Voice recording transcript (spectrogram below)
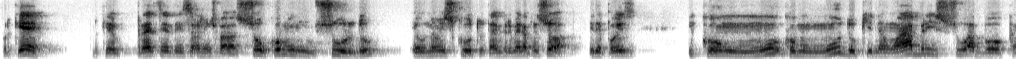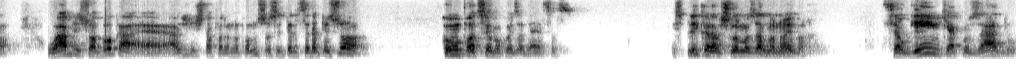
Por quê? Porque prestem atenção, a gente fala, sou como um surdo, eu não escuto, está em primeira pessoa. E depois, e como, como um mudo que não abre sua boca. O abre sua boca, é, a gente está falando como se fosse terceira pessoa. Como pode ser uma coisa dessas? Explica Rav Shlomo Zalman. Se alguém que é acusado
